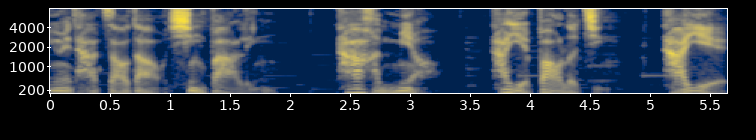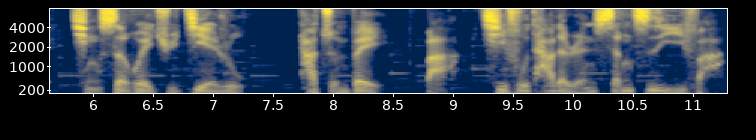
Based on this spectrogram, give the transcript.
因为他遭到性霸凌。他很妙，他也报了警，他也请社会局介入，他准备把欺负他的人绳之以法。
